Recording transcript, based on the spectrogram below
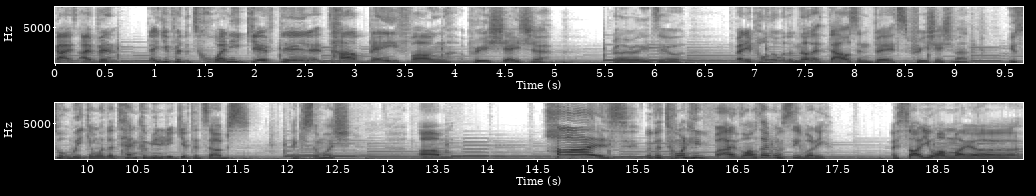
Guys, I've been... Thank you for the 20 gifted Top Bay Fung. Appreciate you. Really, really do. Betty Polo with another 1,000 bits. Appreciate you, man. Useful weekend with the 10 community gifted subs. Thank you so much. Um... Haz with a 25. Long time no see, buddy. I saw you on my, uh...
